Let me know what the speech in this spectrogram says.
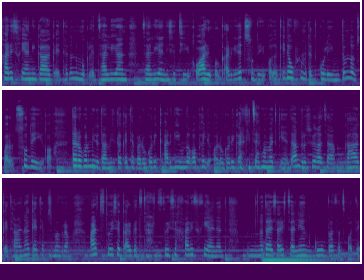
ხარისხიანი გააკეთა და ნუ მოკლედ ძალიან ძალიან ისეთი იყო არ იყო კარგი და ცუდი იყო და კიდე უფრო მეტად გული იმიტომ დავწყდა რომ ცუდი იყო. და როგორ მინდოდა ამის გაკეთება როგორი კარგი უნდა ყოფილიყო როგორი კარგი წარმომადგენელი და ამ დროს ვიღაცა გააკეთა ანაკეთებს მაგრამ არც თუ ისე კარგად და არც თუ ისე ხარისხიანად. და ეს არის ძალიან გულდასაწყვეტი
